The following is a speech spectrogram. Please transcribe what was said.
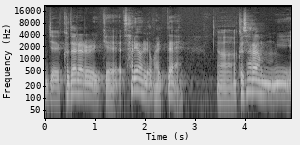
이제 그다라를 이렇게 살해하려고 할 때그 어, 그 사람이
